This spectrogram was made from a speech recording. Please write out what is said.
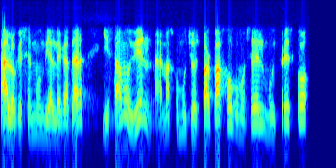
a lo que es el Mundial de Qatar y estaba muy bien, además con mucho esparpajo como es él, muy fresco,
